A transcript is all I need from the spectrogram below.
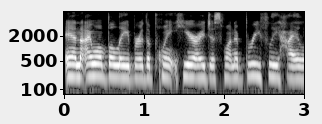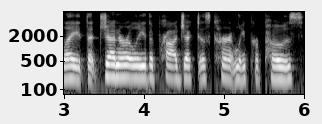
And I won't belabor the point here. I just want to briefly highlight that generally the project as currently proposed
